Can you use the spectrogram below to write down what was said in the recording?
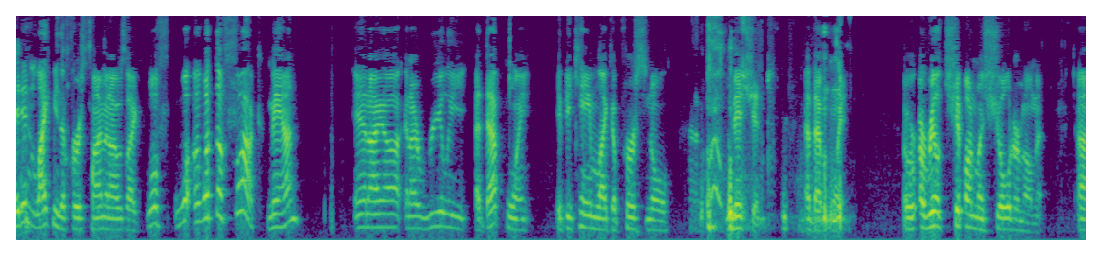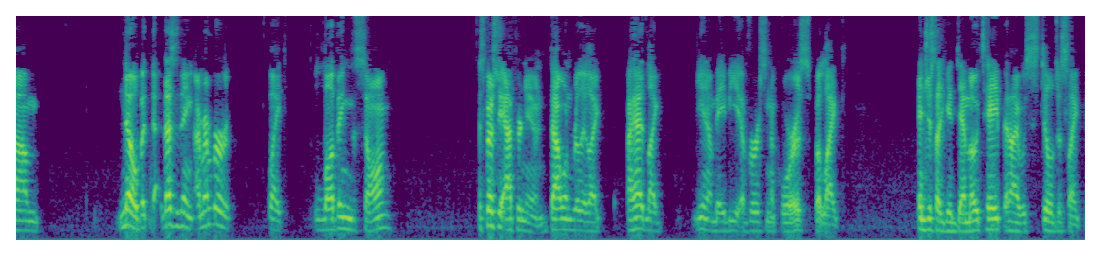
they didn't like me the first time, and I was like, well, f- what what the fuck, man? And I uh, and I really at that point it became like a personal mission. At that point, a, a real chip on my shoulder moment. Um, no, but th- that's the thing. I remember like loving the song, especially afternoon. That one really like I had like you know maybe a verse and a chorus, but like and just like a demo tape, and I was still just like,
